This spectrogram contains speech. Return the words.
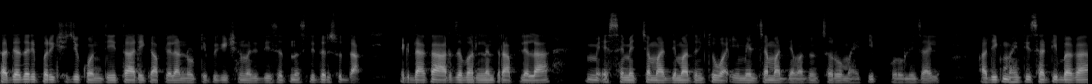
सध्या तरी परीक्षेची कोणतीही तारीख आपल्याला नोटिफिकेशनमध्ये दिसत नसली तरीसुद्धा एकदा का अर्ज भरल्यानंतर आपल्याला एस एम एसच्या माध्यमातून किंवा ईमेलच्या माध्यमातून सर्व माहिती पुरवली जाईल. अधिक माहितीसाठी बघा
